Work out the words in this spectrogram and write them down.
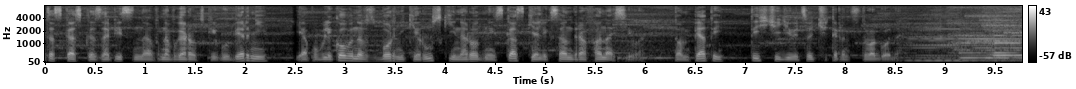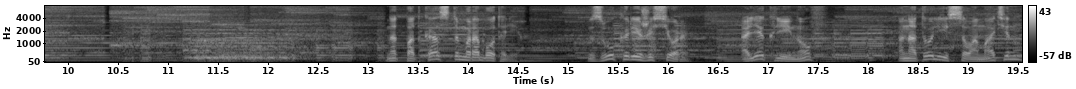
Эта сказка записана в Новгородской губернии и опубликована в сборнике «Русские народные сказки» Александра Афанасьева, том 5, 1914 года. Над подкастом работали звукорежиссеры Олег Лейнов, Анатолий Соломатин,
